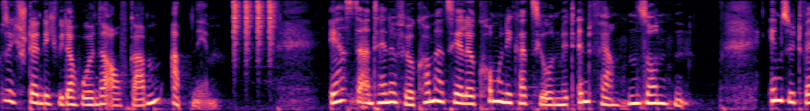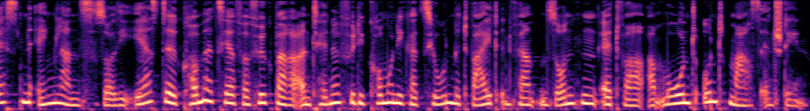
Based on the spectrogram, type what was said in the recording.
sich ständig wiederholende Aufgaben abnehmen. Erste Antenne für kommerzielle Kommunikation mit entfernten Sonden. Im Südwesten Englands soll die erste kommerziell verfügbare Antenne für die Kommunikation mit weit entfernten Sonden etwa am Mond und Mars entstehen.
